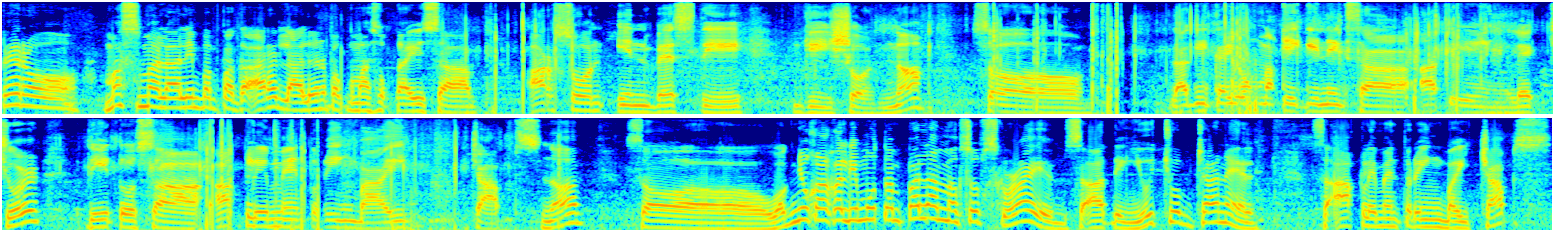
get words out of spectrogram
Pero mas malalim pang pag-aaral lalo na pag pumasok tayo sa arson investigation, no? So, lagi kayong makikinig sa ating lecture dito sa Akli Mentoring by Chaps, no? So, wag nyo kakalimutan pala mag-subscribe sa ating YouTube channel sa Akli Mentoring by Chaps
